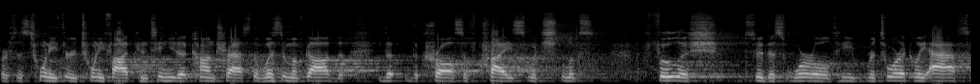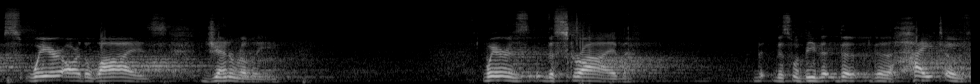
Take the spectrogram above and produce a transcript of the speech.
Verses 20 through 25 continue to contrast the wisdom of God, the, the, the, cross of Christ, which looks foolish to this world. He rhetorically asks, Where are the wise generally? Where is the scribe? This would be the, the, the height of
